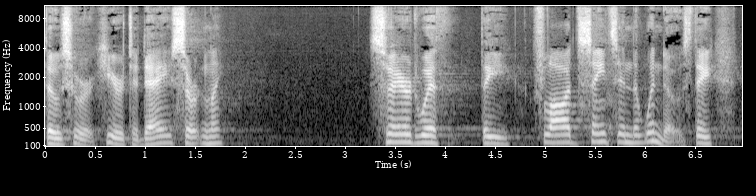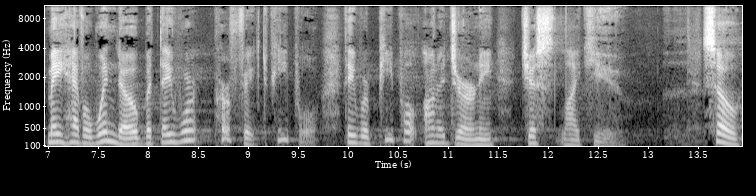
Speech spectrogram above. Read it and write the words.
those who are here today, certainly. Shared with the flawed saints in the windows. They may have a window, but they weren't perfect people. They were people on a journey just like you. So,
